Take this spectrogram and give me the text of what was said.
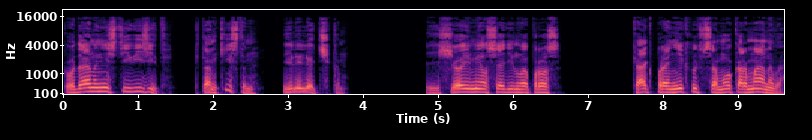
Куда нанести визит? К танкистам или летчикам? Еще имелся один вопрос. Как проникнуть в само Карманово?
